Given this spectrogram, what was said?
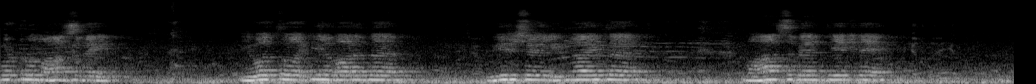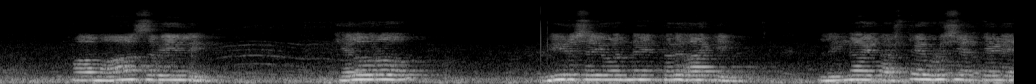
ಕೊಟ್ಟರು ಮಹಾಸಭೆ. ಇವತ್ತು ಅಖಿಲ ಭಾರತ ವೀರಶೈವ ಲಿಂಗಾಯತ ಮಹಾಸಭೆ ಅಂತ ಏನಿದೆ ಆ ಮಹಾಸಭೆಯಲ್ಲಿ ಕೆಲವರು ವೀರಶೈವನ್ನೇ ತೆಗೆದುಹಾಕಿ ಲಿಂಗಾಯತ ಅಷ್ಟೇ ಉಳಿಸಿ ಅಂತೇಳಿ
